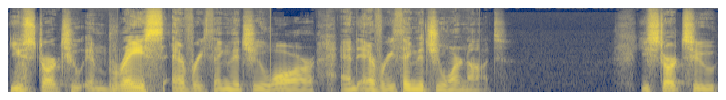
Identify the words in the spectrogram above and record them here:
you start to embrace everything that you are and everything that you are not. You start to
